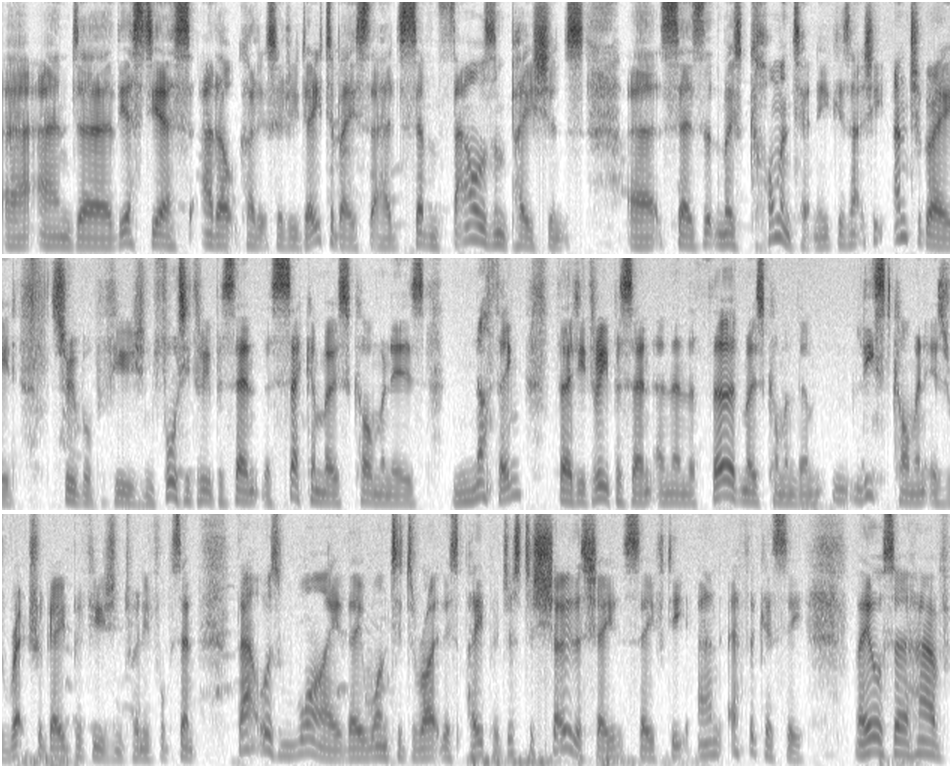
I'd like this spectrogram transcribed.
uh, and uh, the STS Adult Cardiac Surgery database that had 7,000 patients uh, says that the most common technique is actually antegrade cerebral perfusion, 43%. The second most common is nothing, 33%, and then the third most common, the least common, is retrograde perfusion, 24%. That was why they wanted to write this paper, just to show the safety and efficacy. They also have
